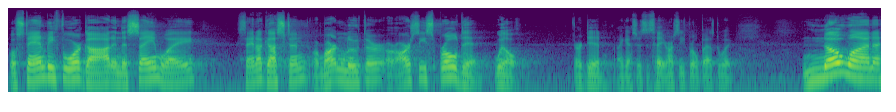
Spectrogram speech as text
will stand before God in the same way St. Augustine or Martin Luther or R.C. Sproul did, will, or did, I guess just to say, R.C. Sproul passed away. No one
